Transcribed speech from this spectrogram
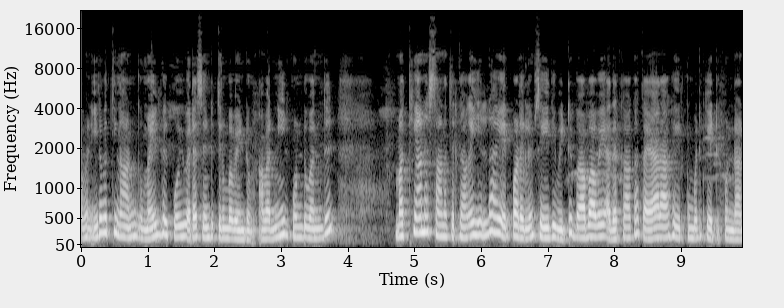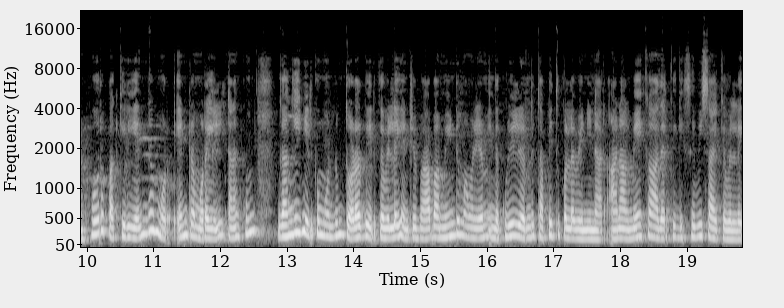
அவன் இருபத்தி நான்கு மைல்கள் போய் வர சென்று திரும்ப வேண்டும். அவர் நீர் கொண்டு வந்து மத்தியான ஸ்தானத்திற்காக எல்லா ஏற்பாடுகளையும் செய்துவிட்டு பாபாவை அதற்காக தயாராக இருக்கும்படி கேட்டுக்கொண்டான். ஒரு பக்கிரி எந்த முறை என்ற முறையில் தனக்கும் கங்கை நீருக்கும் ஒன்றும் தொடர்பு இருக்கவில்லை என்று பாபா மீண்டும் அவனிடம் இந்த குழியிலிருந்து தப்பித்துக் கொள்ள வேண்டினார். ஆனால் மேகா அதற்கு செவி சாய்க்கவில்லை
